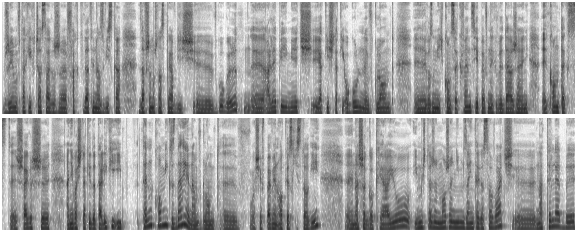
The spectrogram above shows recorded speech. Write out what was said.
żyjemy w takich czasach, że fakty, daty, nazwiska zawsze można sprawdzić e, w Google, a lepiej mieć jakiś taki ogólny wgląd, rozumieć konsekwencje pewnych wydarzeń, kontekst szerszy, a nie właśnie takie detaliki i ten komiks daje nam wgląd właśnie w pewien okres historii naszego kraju i myślę, że może nim zainteresować y, na tyle, by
